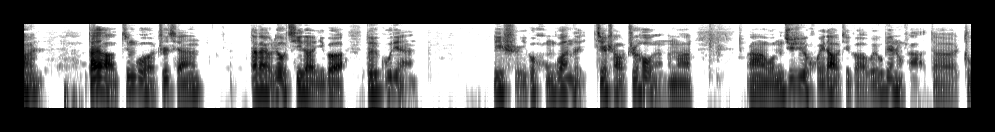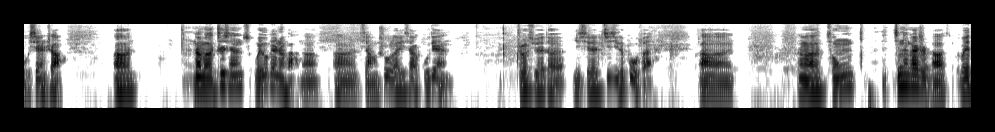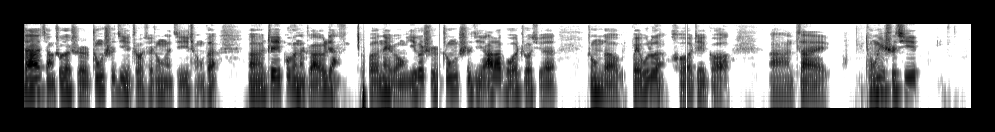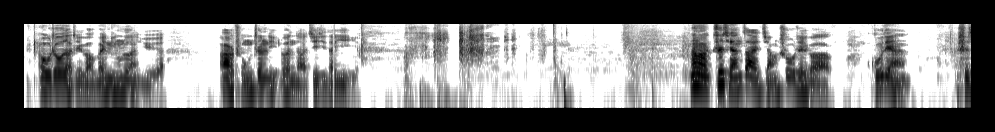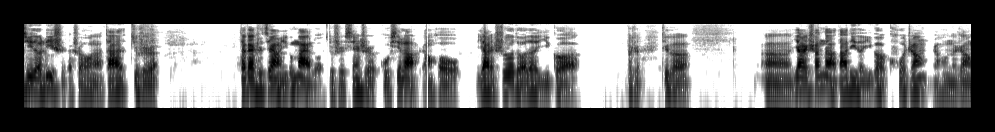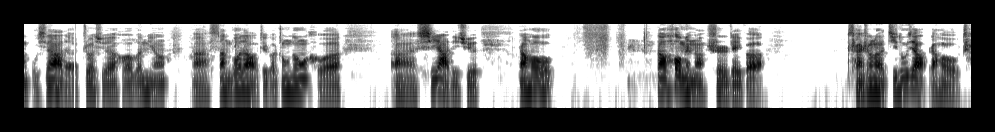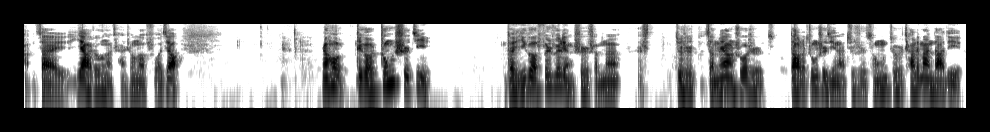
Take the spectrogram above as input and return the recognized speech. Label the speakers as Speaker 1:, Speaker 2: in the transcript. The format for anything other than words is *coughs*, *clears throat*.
Speaker 1: 嗯，大家好。经过之前大概有六期的一个对于古典历史一个宏观的介绍之后呢，那么，嗯，我们继续回到这个唯物辩证法的主线上。嗯，那么之前唯物辩证法呢，嗯，讲述了一下古典哲学的一些积极的部分。嗯，那么从今天开始呢，为大家讲述的是中世纪哲学中的积极成分。嗯，这一部分呢，主要有两个内容，一个是中世纪阿拉伯哲学中的唯物论和这个，啊，在同一时期欧洲的这个唯名论与二重真理论的积极的意义。那么之前在讲述这个古典。时期的历史的时候呢，大家就是大概是这样一个脉络，就是先是古希腊，然后亚里士多德的一个不是这个呃亚历山大大帝的一个扩张，然后呢让古希腊的哲学和文明啊散播到这个中东和呃西亚地区，然后到后面呢是这个。产生了基督教，然后产在亚洲呢产生了佛教，然后这个中世纪的一个分水岭是什么呢？就是怎么样说是到了中世纪呢？就是从就是查理曼大帝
